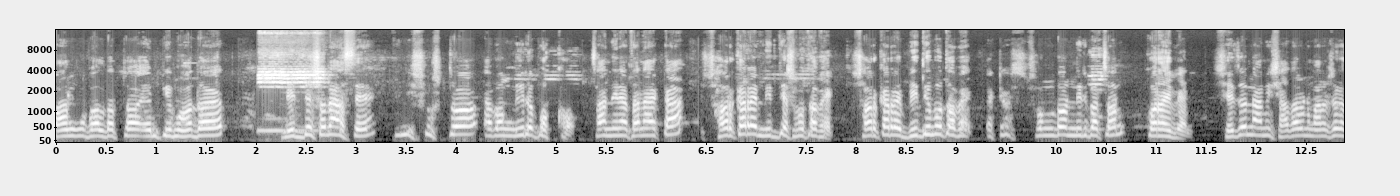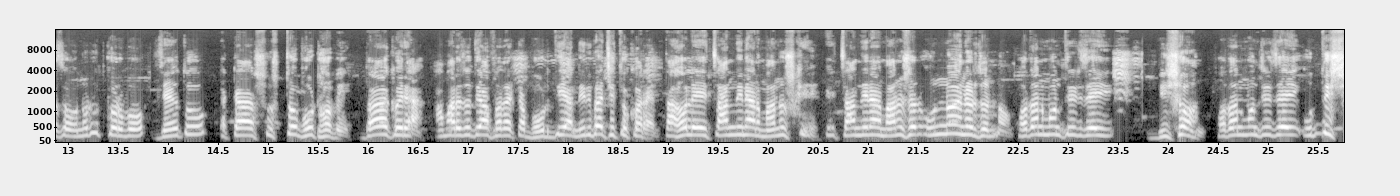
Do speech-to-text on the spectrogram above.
পান গোপাল দত্ত, এমপি মহোদয়ের নির্দেশনা আছে, তিনি সুষ্ঠু এবং নিরপেক্ষ। চান্দিনা থানা একটা সরকারের নির্দেশ মোতাবেক, সরকারের বিধি মোতাবেক একটা সুন্দর নির্বাচন করাইবেন। সেজন্য আমি সাধারণ মানুষের কাছে অনুরোধ করব, যেহেতু একটা সুষ্ঠু ভোট হবে, দয়া করে আমার যদি আপনারা একটা ভোট দিয়া নির্বাচিত করেন, তাহলে এই চান্দিনার মানুষকে, এই চান্দিনার মানুষের উন্নয়নের জন্য প্রধানমন্ত্রীর যেই ভীষণ, প্রধানমন্ত্রীর যেই উদ্দেশ্য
